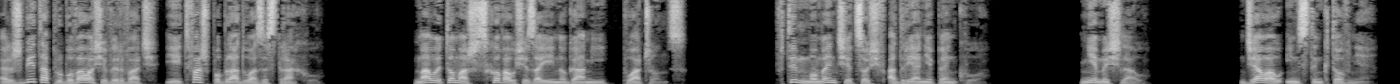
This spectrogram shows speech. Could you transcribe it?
Elżbieta próbowała się wyrwać, jej twarz pobladła ze strachu. Mały Tomasz schował się za jej nogami, płacząc. W tym momencie coś w Adrianie pękło. Nie myślał. Działał instynktownie.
